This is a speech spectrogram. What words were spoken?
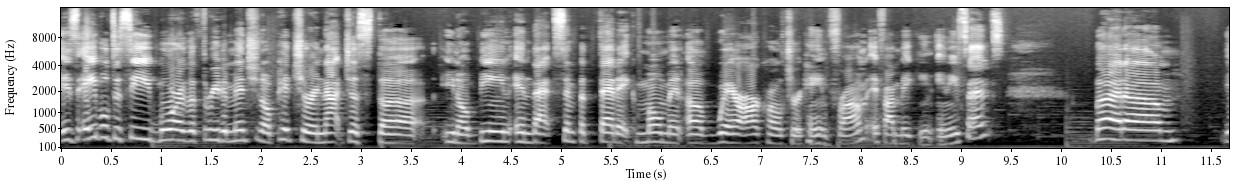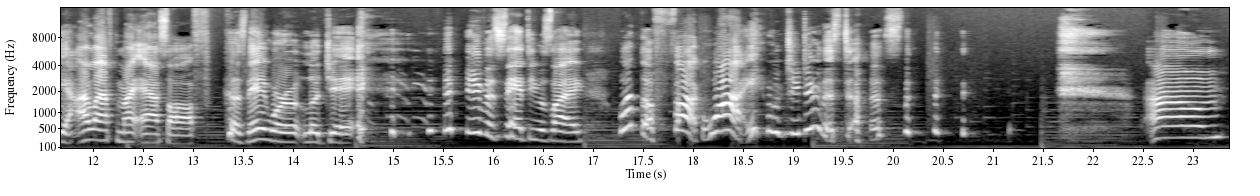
is able to see more of the three-dimensional picture and not just the you know being in that sympathetic moment of where our culture came from if i'm making any sense. But um yeah i laughed my ass off because they were legit even santi was like what the fuck why would you do this to us um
